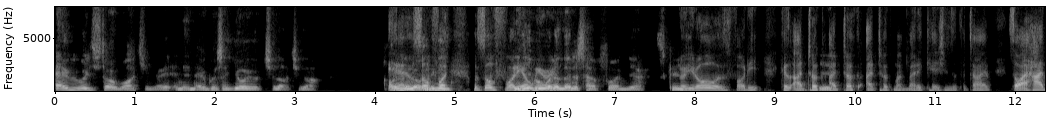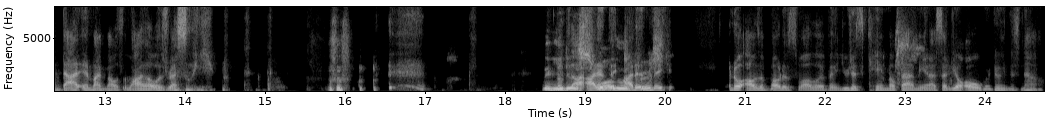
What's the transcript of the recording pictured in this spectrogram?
everybody started watching, right? And then everybody's like, yo, yo, chill out, chill out. Don't Yeah, it was so niggas- fun. It was so funny how didn't we were. want to let us have fun. Yeah, it's crazy. No, you know what was funny? Because I took Yeah. I took I took my medications at the time, so I had that in my mouth while I was wrestling you. Nigga, you didn't I, I didn't think I didn't first? think. No, I was about to swallow it, but you just came up at me and I said, "Yo, oh, we're doing this now."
